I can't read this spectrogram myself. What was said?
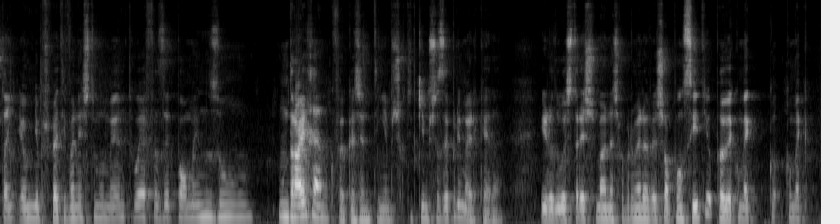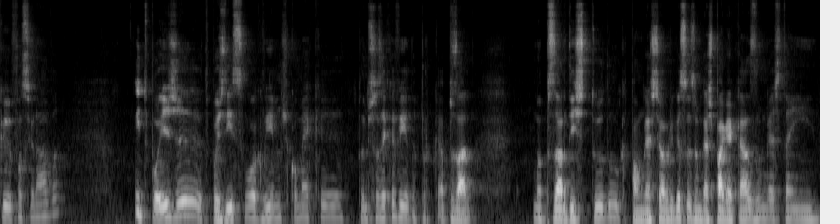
tenho, eu, a minha perspectiva neste momento é fazer pelo menos um, um dry run, que foi o que a gente tínhamos discutido que íamos fazer primeiro, que era ir duas, três semanas para a primeira vez só para um sítio, para ver como é, que, como é que, funcionava. E depois, eh, depois disso logo víamos como é que podemos fazer com a vida, porque apesar, apesar disto tudo, pá, um gajo tem obrigações, um gajo paga a casa, um gajo tem,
